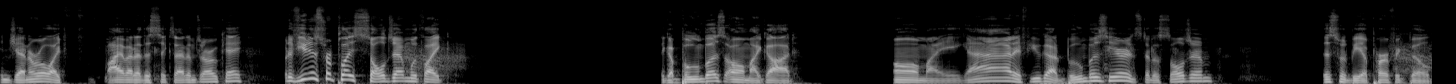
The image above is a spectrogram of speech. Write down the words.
in general. Like five out of the six items are okay. But if you just replace Soul Gem with like like a Boombas, oh my god. Oh my god. If you got Boombas here instead of Soul Gem, this would be a perfect build.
